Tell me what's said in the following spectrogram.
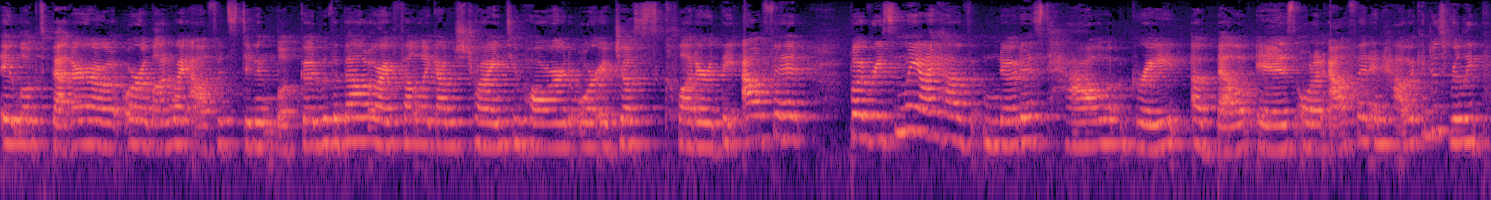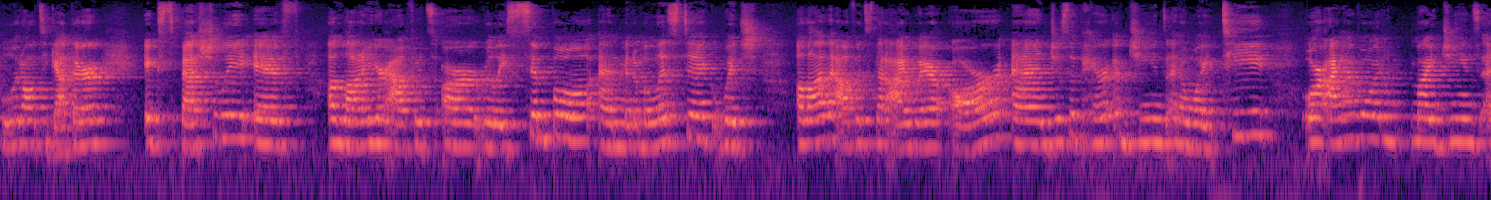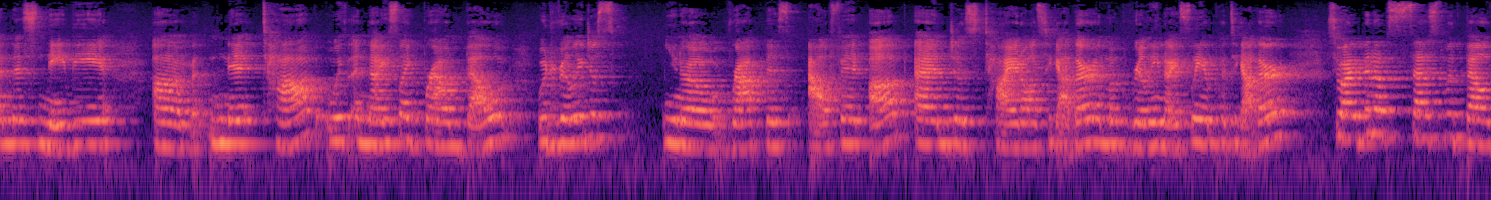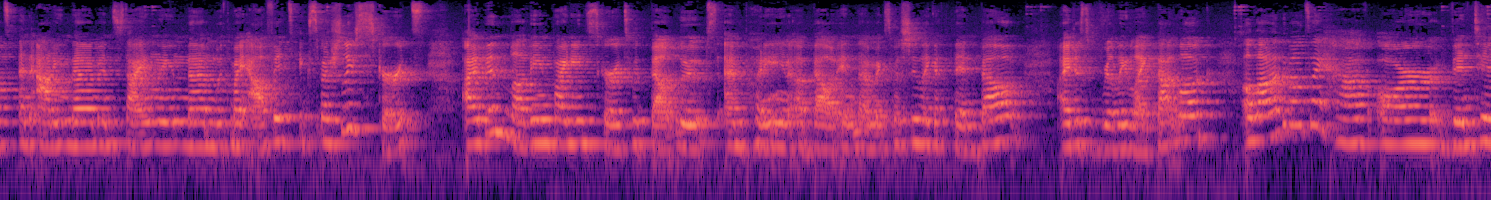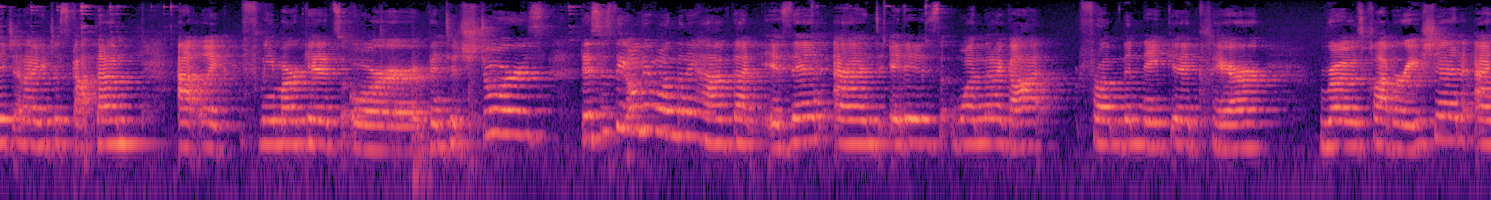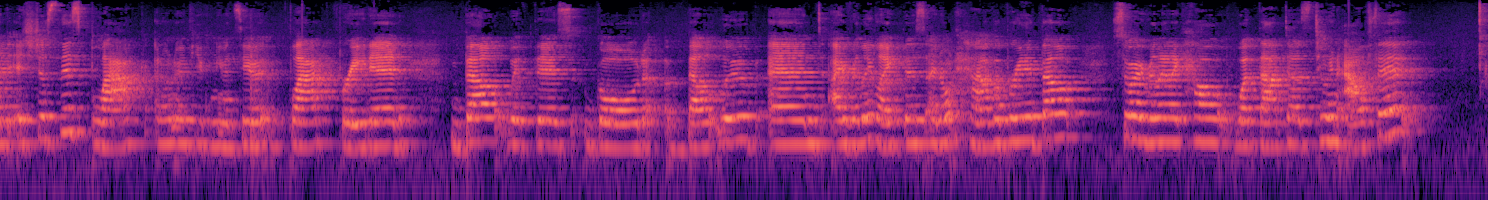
it looked better or, or, a lot of my outfits didn't look good with a belt or I felt like I was trying too hard or it just cluttered the outfit. But recently I have noticed how great a belt is on an outfit and how it can just really pull it all together, especially if a lot of your outfits are really simple and minimalistic, which a lot of the outfits that I wear are, and just a pair of jeans and a white tee or I have on my jeans and this navy um, knit top with a nice like brown belt would really just you know wrap this outfit up and just tie it all together and look really nicely and put together. So I've been obsessed with belts and adding them and styling them with my outfits especially skirts. I've been loving finding skirts with belt loops and putting a belt in them especially like a thin belt. I just really like that look. A lot of the belts I have are vintage and I just got them at like flea markets or vintage stores. This is the only one that I have that isn't and it is one that I got from the NA-KD Claire Rose collaboration and it's just this black, I don't know if you can even see it, black braided belt with this gold belt loop and I really like this. I don't have a braided belt so I really like how what that does to an outfit.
